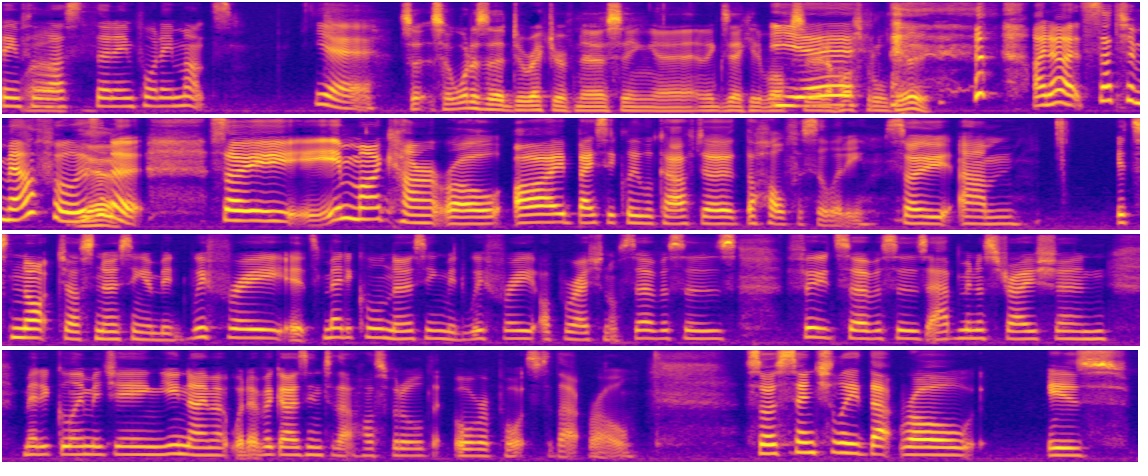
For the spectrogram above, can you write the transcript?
been for the last 13, 14 months. Yeah. So, so what does a director of nursing, uh, an executive officer at a hospital do? I know it's such a mouthful, isn't Yeah. it? So, in my current role, I basically look after the whole facility. So, um, it's not just nursing and midwifery, it's medical, nursing, midwifery, operational services, food services, administration, medical imaging, you name it, whatever goes into that hospital that all reports to that role. So, essentially, that role is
